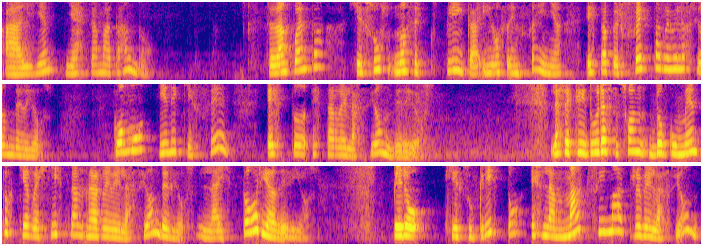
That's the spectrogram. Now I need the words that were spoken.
a alguien, ya está matando. ¿Se dan cuenta? Jesús nos explica y nos enseña esta perfecta revelación de Dios. ¿Cómo tiene que ser esto, esta relación de Dios? Las escrituras son documentos que registran la revelación de Dios, la historia de Dios. Pero Jesucristo es la máxima revelación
